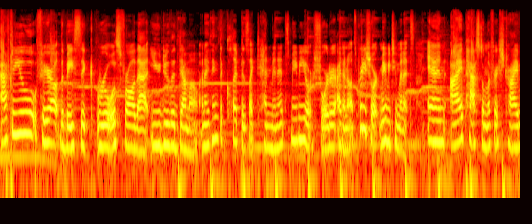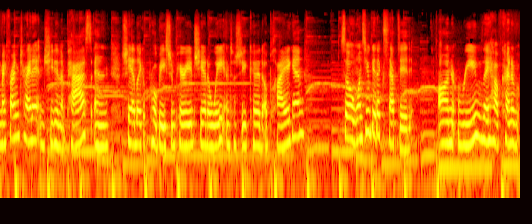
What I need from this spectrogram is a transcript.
after you figure out the basic rules for all that, you do the demo. And I think the clip is like 10 minutes maybe or shorter. I don't know, it's pretty short, maybe two minutes. And I passed on the first try. My friend tried it and she didn't pass and she had like a probation period. She had to wait until she could apply again. So once you get accepted, on Reeve, they have kind of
